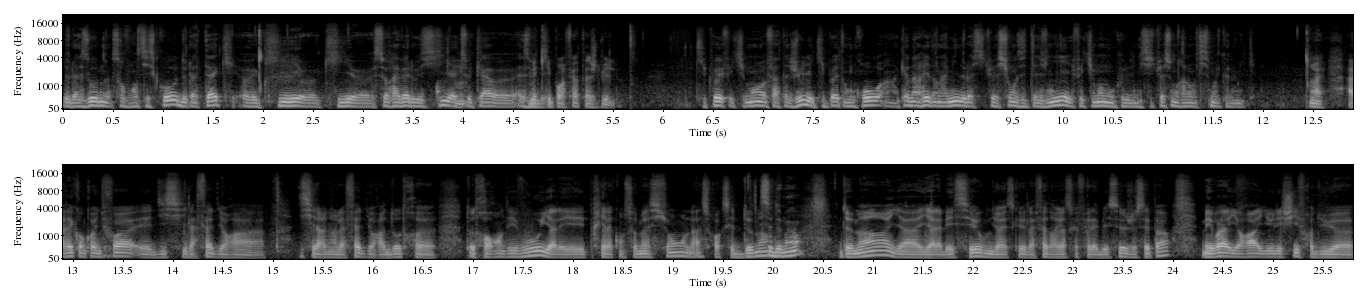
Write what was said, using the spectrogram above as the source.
de la zone San Francisco, de la tech, qui, qui se révèle aussi avec ce cas SVB. Mais qui pourrait faire tâche d'huile qui peut effectivement faire ta Jules et qui peut être en gros un canari dans la mine de la situation aux États-Unis et effectivement donc une situation de ralentissement économique. Ouais. Avec encore une fois, d'ici la Fed, il y aura, d'ici la réunion de la Fed, il y aura d'autres, d'autres rendez-vous. Il y a les prix à la consommation. Là, je crois que c'est demain. C'est demain. Demain, il y, a, il y a la BCE. Vous me direz est-ce que la Fed regarde ce que fait la BCE Je ne sais pas. Mais voilà, il y aura, il y a eu les chiffres du, euh,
